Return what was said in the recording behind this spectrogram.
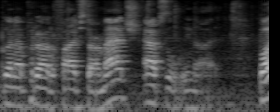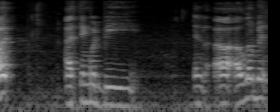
gonna put out a five star match? Absolutely not. But I think would be in, uh, a little bit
